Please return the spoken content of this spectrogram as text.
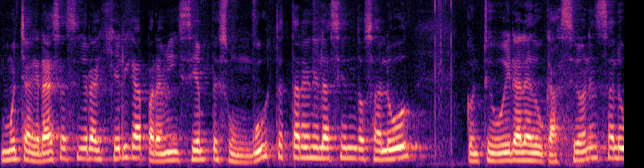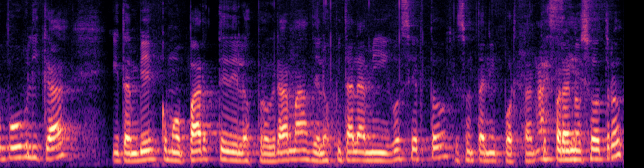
Muchas gracias, señora Angélica. Para mí siempre es un gusto estar en el Haciendo Salud, contribuir a la educación en salud pública y también como parte de los programas del Hospital Amigo, ¿cierto? Que son tan importantes Así para es. nosotros.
